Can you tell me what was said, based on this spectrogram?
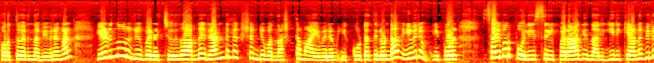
പുറത്തുവരുന്ന വിവരങ്ങൾ. എഴുന്നൂറ് രൂപയുടെ ചുരിദാറിന് രണ്ട് ലക്ഷം രൂപ നഷ്ടമായവരും ഇക്കൂട്ടത്തിലുണ്ട്. ഇവരും ഇപ്പോൾ സൈബർ പോലീസിൽ പരാതി നൽകിയിരിക്കുകയാണ്. വില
